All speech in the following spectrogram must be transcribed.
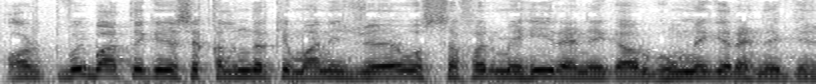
اور وہی بات ہے کہ جیسے قلندر کے معنی جو ہے وہ سفر میں ہی رہنے کا اور گھومنے کے رہنے کے ہیں۔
